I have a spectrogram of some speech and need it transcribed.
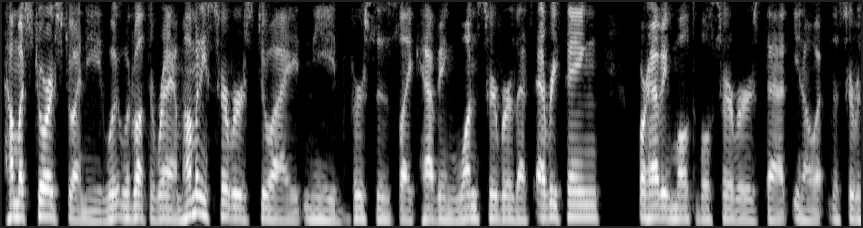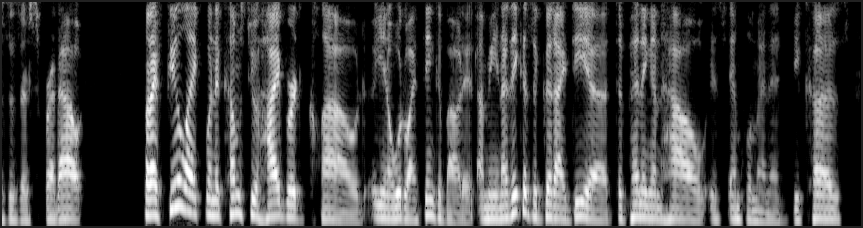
How much storage do I need? What, what about the RAM? How many servers do I need versus like having one server that's everything or having multiple servers that, you know, the services are spread out. But I feel like when it comes to hybrid cloud, you know, what do I think about it? I mean, I think it's a good idea depending on how it's implemented because –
